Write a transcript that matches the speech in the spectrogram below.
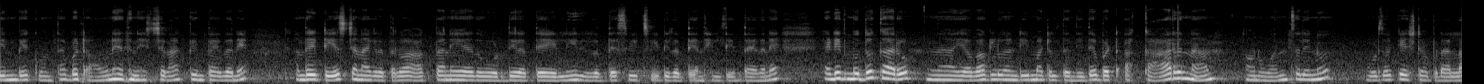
ತಿನ್ನಬೇಕು ಅಂತ, ಬಟ್ ಅವನೇ ಅದನ್ನು ಎಷ್ಟು ಚೆನ್ನಾಗಿ ತಿಂತಾ ಇದ್ದಾನೆ. ಅಂದರೆ ಟೇಸ್ಟ್ ಚೆನ್ನಾಗಿರುತ್ತಲ್ವ? ಆಗ್ತಾನೆ ಅದು ಒಡೆದಿರುತ್ತೆ ಎಳ್ನೀರು ಇರುತ್ತೆ ಸ್ವೀಟ್ ಸ್ವೀಟ್ ಇರುತ್ತೆ ಅಂತ ಹೇಳಿ ತಿಂತಾ ಇದ್ದಾನೆ. ಆ್ಯಂಡ್ ಇದು ಮುದ್ದು ಕಾರು ಯಾವಾಗಲೂ ನಾನು ಡಿಮಾರ್ಟಲ್ಲಿ ತಂದಿದ್ದೆ, ಬಟ್ ಆ ಕಾರನ್ನು ಅವನು ಒಂದ್ಸಲಿನೂ ಓಡಿಸೋಕ್ಕೆ ಇಷ್ಟಪಡಲ್ಲ.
